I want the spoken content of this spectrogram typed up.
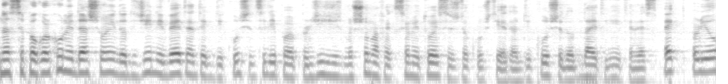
Nëse po kërkoni dashurinë do të gjeni veten tek dikush i cili po e përgjigjet më shumë afeksionit tuaj se çdokush tjetër, dikush që do të ndajë të njëjtin respekt për ju,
